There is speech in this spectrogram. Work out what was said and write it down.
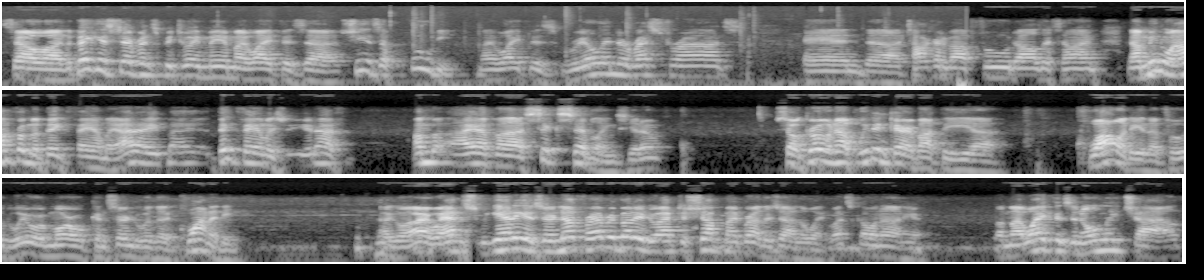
So uh, the biggest difference between me and my wife is uh, she is a foodie. My wife is real into restaurants and uh, talking about food all the time. Now, meanwhile, I'm from a big family. I, I big families. You're not. I'm. I have uh, six siblings. You know. So growing up, we didn't care about the uh, quality of the food. We were more concerned with the quantity. I go, all right, we're having spaghetti. Is there enough for everybody? do I have to shove my brothers out of the way? What's going on here? But my wife is an only child,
